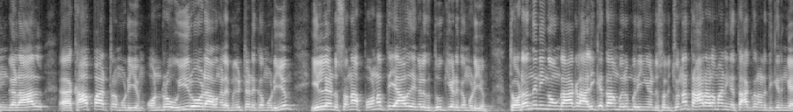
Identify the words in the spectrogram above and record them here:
எங்களால் காப்பாற்ற முடியும். ஒன்றோ உயிரோடு அவங்கள மீட்டெடுக்க முடியும். இல்லைன்னு சொன்னால் பணத்தையாவது எங்களுக்கு தூக்கி எடுக்க முடியும். தொடர்ந்து நீங்கள் உங்கள் ஆக்களை அழிக்கத்தான் போகிறீங்கன்னு சொல்லி சொன்னால் தாராளமாக நீங்கள் தாக்குதல் நடத்திக்கிறீங்க.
